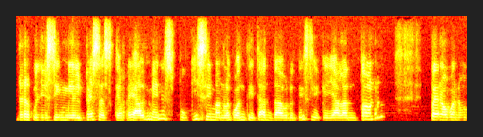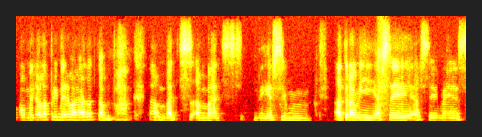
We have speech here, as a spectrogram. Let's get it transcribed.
recollir 5.000 peces, que realment és poquíssim amb la quantitat de brutícia que hi ha a l'entorn, però bueno, com era la primera vegada tampoc em vaig, em vaig diguéssim, atrevir a ser, a ser més,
